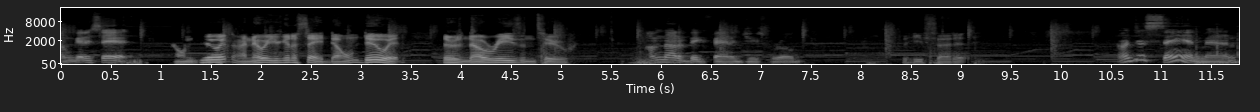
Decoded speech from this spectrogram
I'm gonna say it. Don't do it. I know what you're gonna say. Don't do it. There's no reason to. I'm not a big fan of Juice WRLD. But he said it. I'm just saying, man.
